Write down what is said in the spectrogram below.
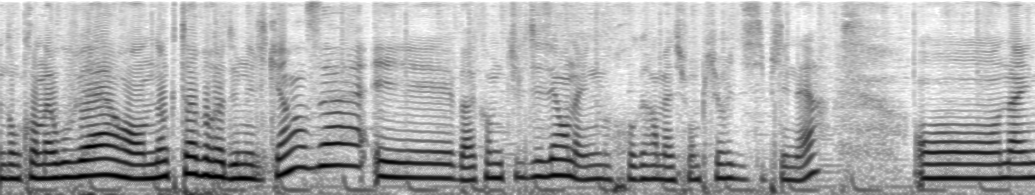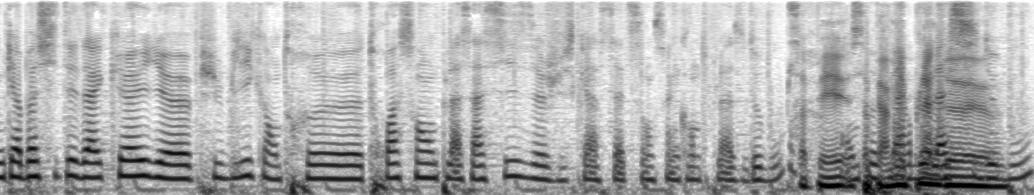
Donc, on a ouvert en octobre 2015 et, bah, comme tu le disais, on a une programmation pluridisciplinaire. On a une capacité d'accueil euh, public entre 300 places assises jusqu'à 750 places debout. Ça, paie- On ça peut permet faire plein de l'assis de, debout.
